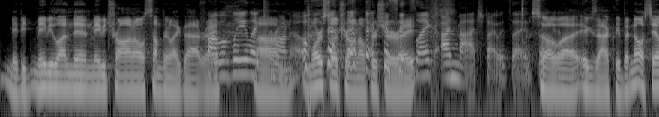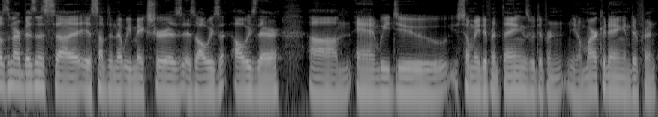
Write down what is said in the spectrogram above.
maybe maybe London, maybe Toronto, something like that, right? Probably like um, Toronto. more so Toronto for sure, right? It's like unmatched, I would say. So, so uh, exactly, but no, sales in our business uh, is something that we make sure is is always always there, um, and we do so many different things with different you know marketing and different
